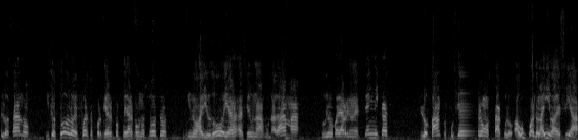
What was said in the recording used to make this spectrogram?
Lozano hizo todos los esfuerzos por querer cooperar con nosotros y nos ayudó, ella ha sido una, una dama, tuvimos varias reuniones técnicas, los bancos pusieron obstáculos, aún cuando la IVA decía...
